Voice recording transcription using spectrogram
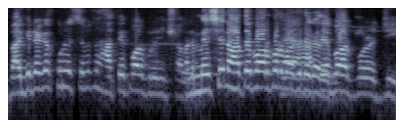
বাকি টাকা করে হাতে পাওয়ার পরে মানে মেশিন হাতে পাওয়ার পর বাকি হ্যাঁ, টাকা হাতে পাওয়ার পরে জি।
